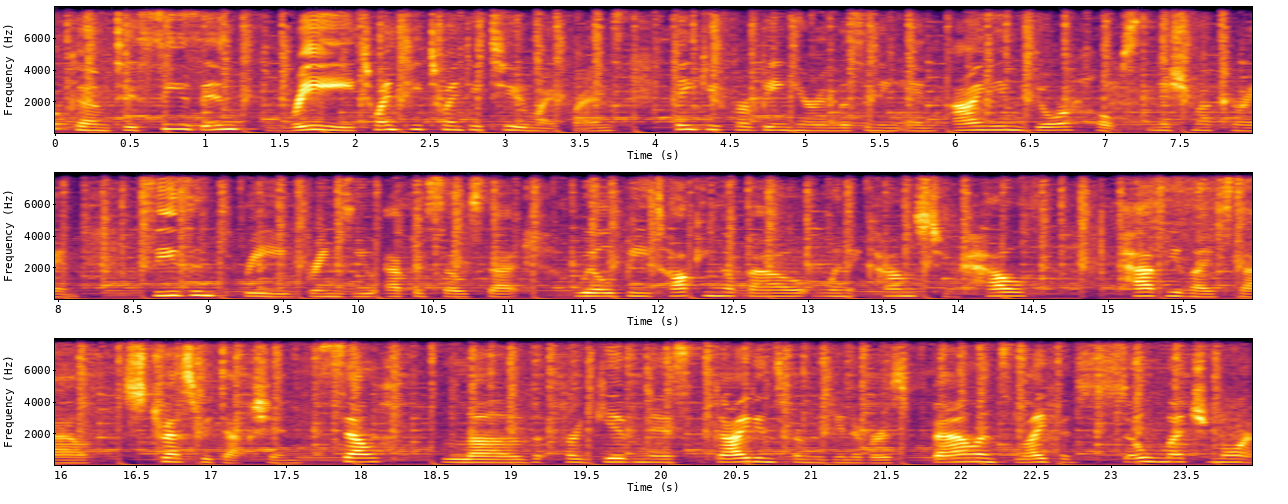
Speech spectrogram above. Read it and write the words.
Welcome to season three, 2022, my friends. Thank you for being here and listening in. I am your host, Nishma Karin. Season three brings you episodes that will be talking about when it comes to health, happy lifestyle, stress reduction, self love, forgiveness, guidance from the universe, balanced life, and so much more.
